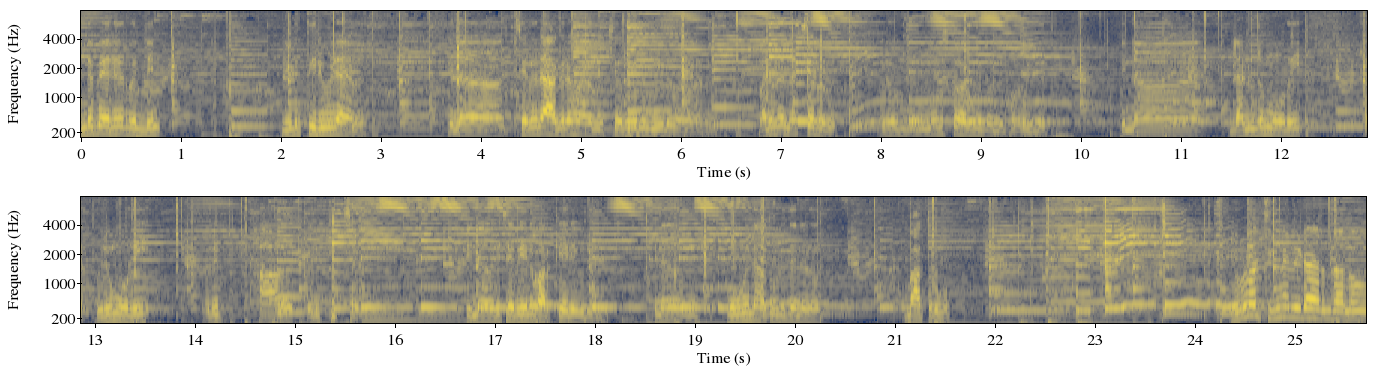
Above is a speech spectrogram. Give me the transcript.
എൻ്റെ പേര് റിബിൻ. വീട് തിരുവിഴയാണ് പിന്നെ ചെറിയൊരു ആഗ്രഹമായിരുന്നു ചെറിയൊരു വീട് വേണമായിരുന്നു വലുതല്ല ചെറുത്. ഒരു മുന്നൂറ് സ്ക്വയർ ഫീറ്റ് ഉണ്ട് ഇപ്പോൾ വീട് പിന്നെ രണ്ട് മുറി ഒരു മുറി ഒരു ഹാള് ഒരു കിച്ചൺ പിന്നെ ഒരു ചെറിയൊരു വർക്ക് ഏരിയ കൂടി ഉണ്ട് പിന്നെ റൂമിനകത്ത് കൂടി തന്നെയാണ് ബാത്റൂമും எவ்வளோ சின்ன வீடாக இருந்தாலும்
